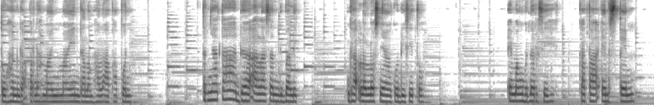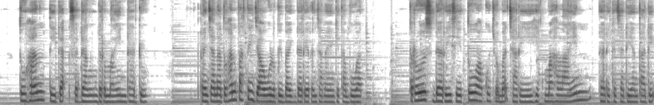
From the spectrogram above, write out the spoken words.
Tuhan gak pernah main-main dalam hal apa pun ternyata ada alasan dibalik gak lolosnya aku di situ. Emang benar sih, kata Einstein, Tuhan tidak sedang bermain dadu. Rencana Tuhan pasti jauh lebih baik dari rencana yang kita buat. Terus dari situ aku coba cari hikmah lain dari kejadian tadi.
